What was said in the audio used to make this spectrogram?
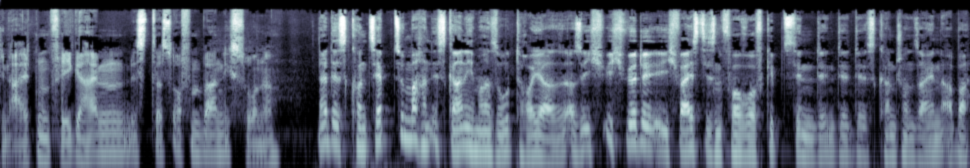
den Alten- und Pflegeheimen ist das offenbar nicht so, ne? Na, das Konzept zu machen ist gar nicht mal so teuer. Also ich, ich würde, ich weiß, diesen Vorwurf gibt's, den, den, den, das kann schon sein, aber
